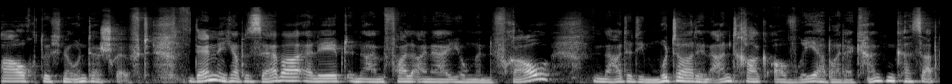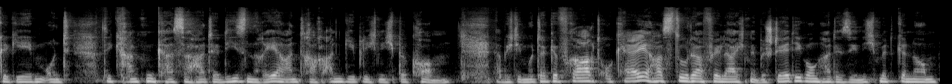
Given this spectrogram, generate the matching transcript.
auch durch eine Unterschrift. Denn ich habe es selber erlebt in einem Fall einer jungen Frau. Da hatte die Mutter den Antrag auf Reha bei der Krankenkasse abgegeben und die Krankenkasse hatte diesen Reha-Antrag angeblich nicht bekommen. Da habe ich die Mutter gefragt, okay, hast du da vielleicht eine Bestätigung? Hatte sie nicht mitgenommen.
